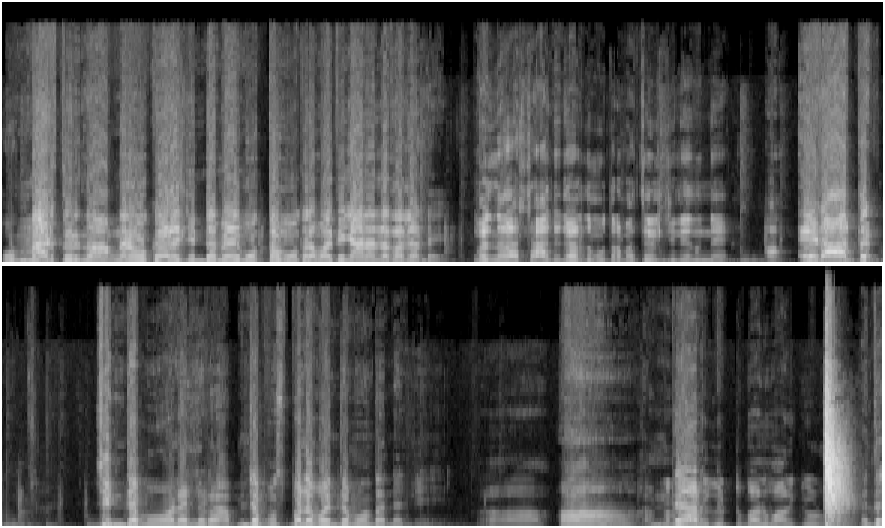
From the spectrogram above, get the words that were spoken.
ഒന്നടുത്തിരുന്ന അങ്ങനെ നോക്കുകയാണെങ്കിൽ ചിന്റെ മേൽ മൊത്തം മൂത്രം പാത്തി ഞാൻ എന്നെ തല്ലണ്ടേ. നിങ്ങൾ ഇന്നലെ സ്റ്റാൻഡിന്റെ അടുത്ത് മൂത്രം പാത്തി കളിച്ചില്ലേ നിന്നെ? എടാ അത് ചിന്റെ മോനല്ലടാ. എന്റെ പുഷ്പന്റെ മോൻ എന്റെ മോൻ തന്നെയല്ലേ ആ. ആ കിട്ടുപാട് മാറിക്കോളൂ. അത്?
